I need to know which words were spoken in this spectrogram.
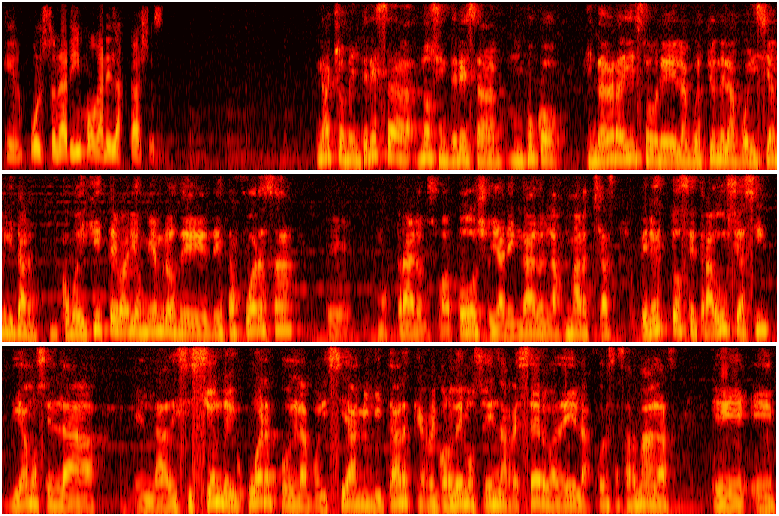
que el bolsonarismo gane las calles. Nacho, me interesa, nos interesa un poco indagar ahí sobre la cuestión de la policía militar. Como dijiste, varios miembros de, esta fuerza eh, mostraron su apoyo y arengaron las marchas, pero esto se traduce así, digamos, en la, en la decisión del cuerpo de la policía militar, que recordemos es la reserva de las Fuerzas Armadas. Eh, eh,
